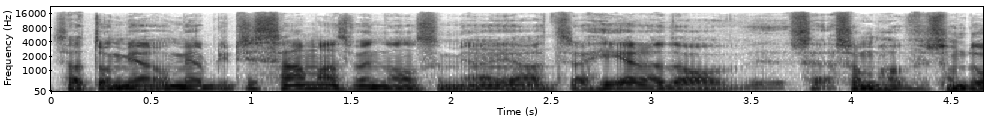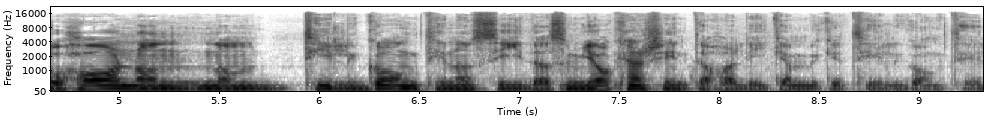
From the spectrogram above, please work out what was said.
Så att om jag, om jag blir tillsammans med någon som jag är Mm. attraherad av, som, som då har någon, någon tillgång till någon sida som jag kanske inte har lika mycket tillgång till.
